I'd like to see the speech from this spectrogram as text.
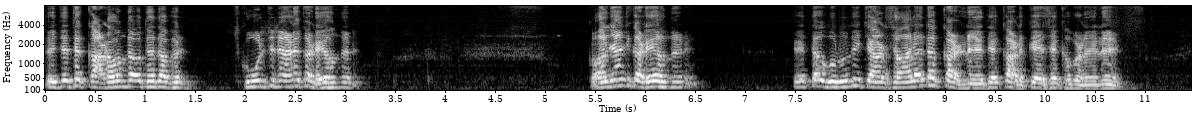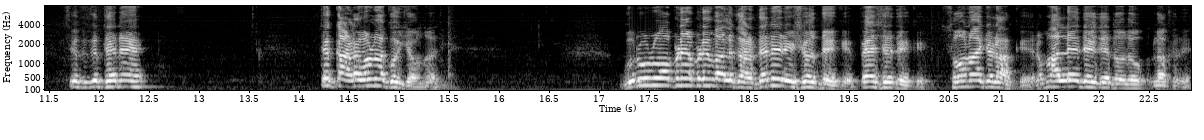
ਤੇ ਜਿੱਥੇ ਘੜ ਹੁੰਦਾ, ਉੱਥੇ ਤਾਂ ਫਿਰ ਸਕੂਲ 'ਚ ਨਿਆਣੇ ਘੜੇ ਹੁੰਦੇ ਨੇ। ਕਾਲਜਾਂ 'ਚ ਘੜੇ ਹੁੰਦੇ ਨੇ। ਇਹ ਤਾਂ ਗੁਰੂ ਦੀ ਚਾਰ ਸਾਲ ਹੈ ਤਾਂ ਘੜਨੇ ਤੇ ਘੜ ਕੇ ਸਿੱਖ ਬਣੇ ਨੇ। ਸਿੱਖ ਕਿੱਥੇ ਨੇ? ਤੇ ਘੜ ਹੋਣਾ ਕੋਈ ਚਾਹੁੰਦਾ ਨਹੀਂ ਗੁਰੂ ਨੂੰ ਆਪਣੇ ਆਪਣੇ ਵੱਲ ਕਰਦੇ ਨੇ ਰਿਸ਼ਵਤ ਦੇ ਕੇ, ਪੈਸੇ ਦੇ ਕੇ, ਸੋਨਾ ਚੜਾ ਕੇ, ਰਮਾਲੇ ਦੇ ਕੇ 2-2 ਲੱਖ ਦੇ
